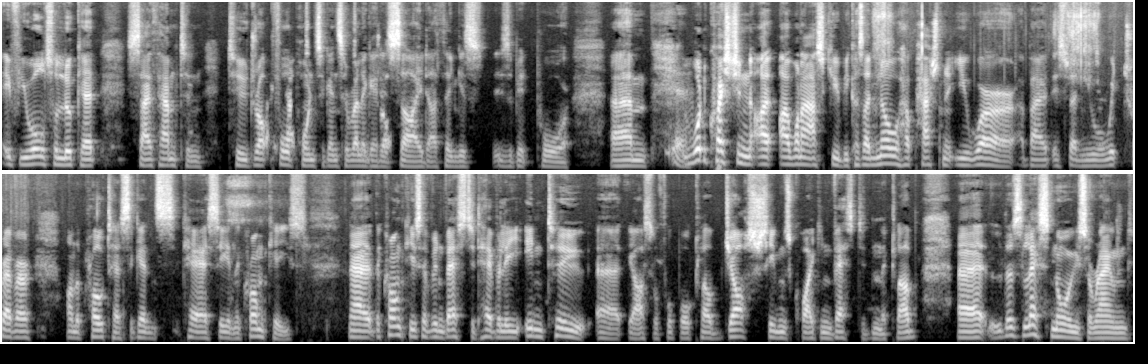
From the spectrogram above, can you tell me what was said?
if you also look at Southampton to drop four points against a relegated side, I think is is a bit poor. Um, Yeah. One question I, I want to ask you because I know how passionate you were about this when you were with Trevor on the protest against KSE and the Kroenkes. Now, the Kroenkes have invested heavily into uh, the Arsenal Football Club. Josh seems quite invested in the club. Uh, there's less noise around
